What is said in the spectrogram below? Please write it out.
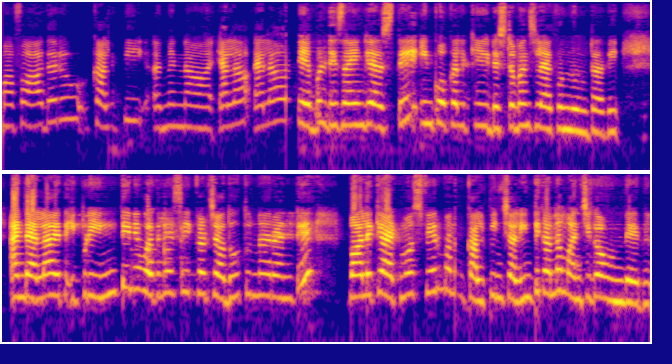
మా ఫాదర్ కలిపి ఐ మీన్ ఎలా ఎలా టేబుల్ డిజైన్ చేస్తే ఇంకొకరికి డిస్టర్బెన్స్ లేకుండా ఉంటది. అండ్ ఎలా అయితే ఇప్పుడు ఇంటిని వదిలేసి ఇక్కడ చదువుతున్నారంటే వాళ్ళకి అట్మాస్ఫియర్ మనం కల్పించాలి. ఇంటికన్నా మంచిగా ఉండేది.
